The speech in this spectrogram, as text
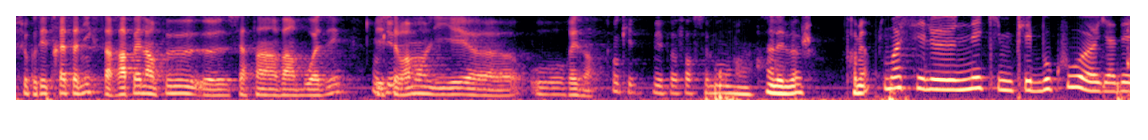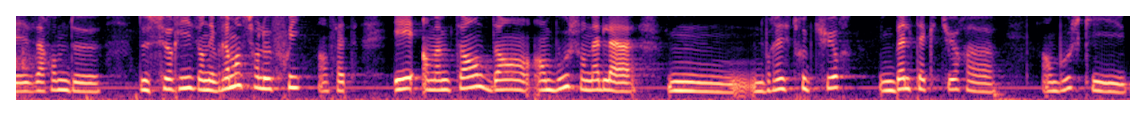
ce côté très tannique, ça rappelle un peu euh, certains vins boisés. Et c'est vraiment lié euh, au raisin. Ok, mais pas forcément à l'élevage. Très bien. Moi, c'est le nez qui me plaît beaucoup. Euh, Il y a des arômes de, de cerise. On est vraiment sur le fruit, en fait. Et en même temps, dans, en bouche, on a de la, une, une vraie structure, une belle texture euh, en bouche qui.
